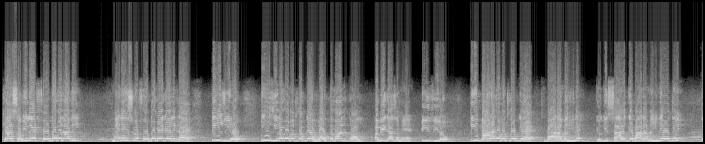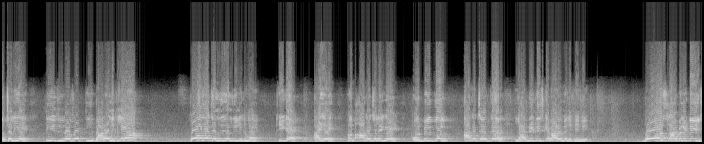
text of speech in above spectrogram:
क्या सभी ने फ़ोटो बना दी? मैंने इसमें फ़ोटो में क्या लिखा है? टी ज़ीरो टी ज़ीरो का मतलब क्या? है वर्तमान काल, अभी का समय है। टी ज़ीरो टी बारह का मतलब क्या है? बारह महीने, क्योंकि साल के बारह महीने होते हैं। तो चलिए टी ज़ीरो से टी बारह लिख लिया। थोड़ा सा जल्दी जल्दी लिखना है। ठीक है, आइए, हम आगे चलेंगे और बिल्कुल आगे चलकर लाइबिलिटीज के बारे में लिखेंगे। Those liabilities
